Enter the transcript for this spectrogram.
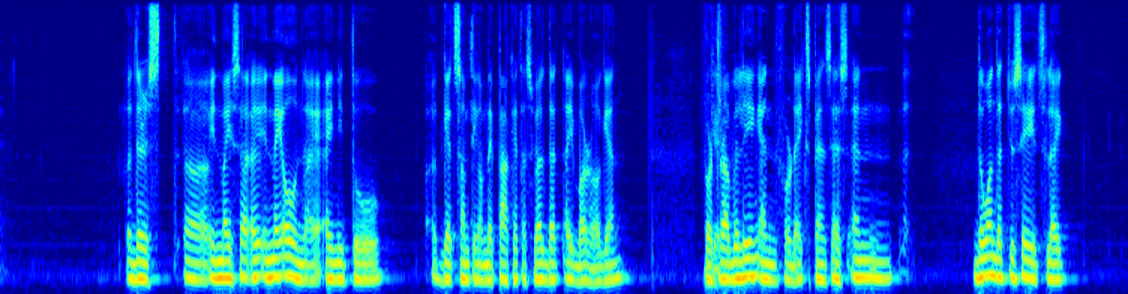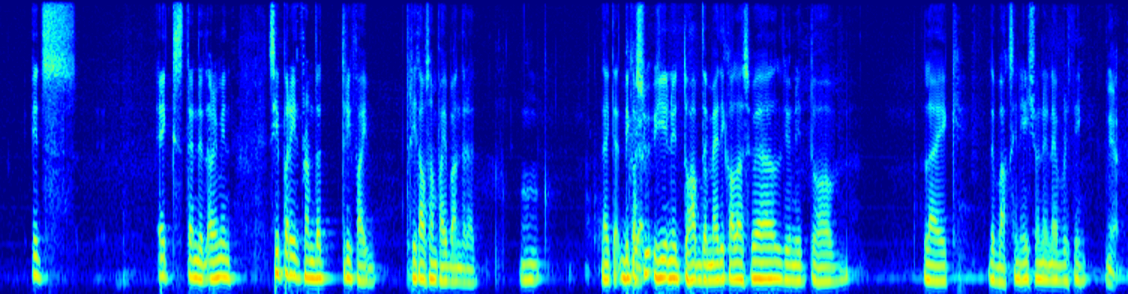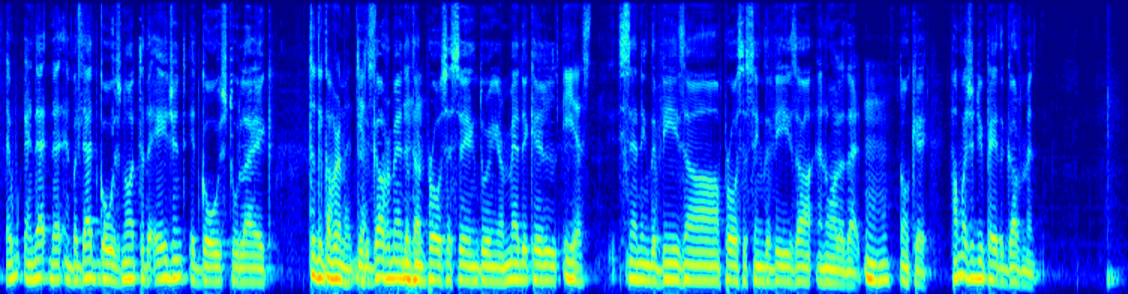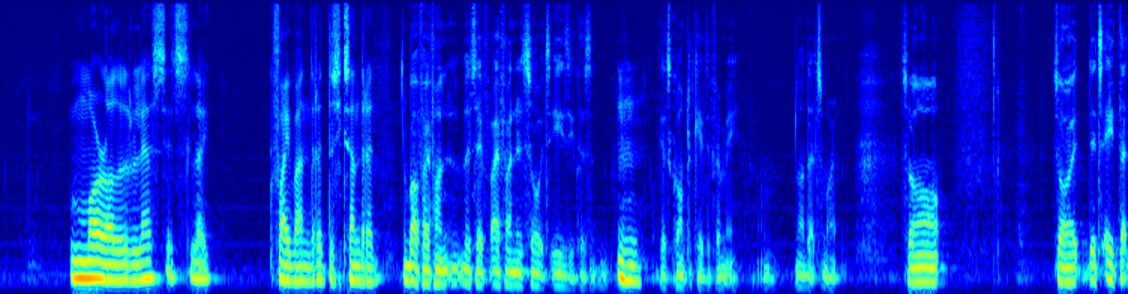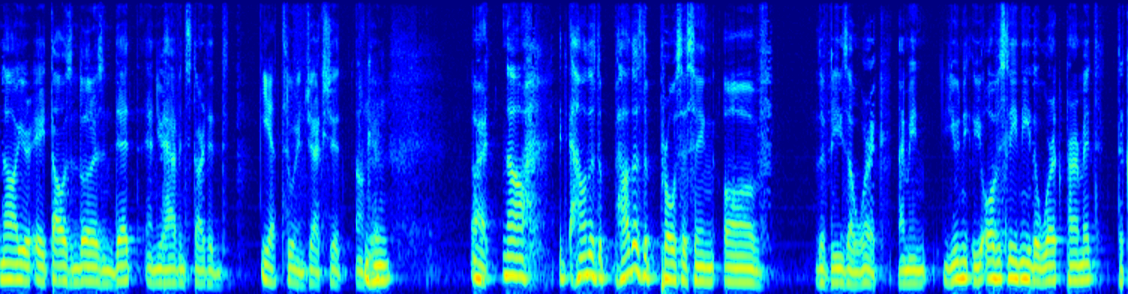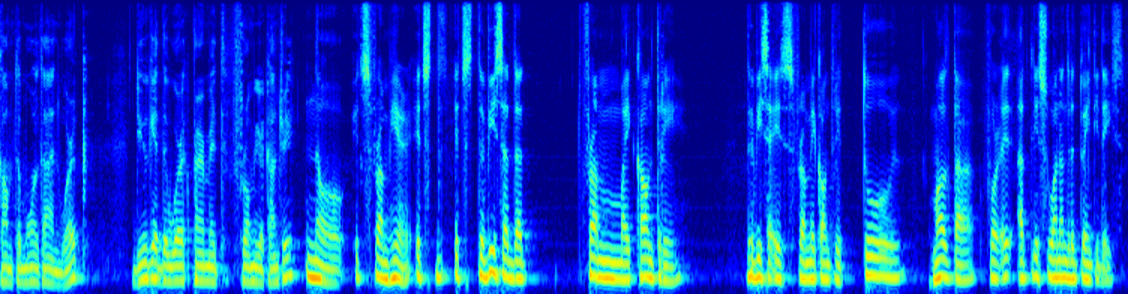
There's uh, in my uh, in my own. I, I need to uh, get something on my pocket as well that I borrow again for Okay. traveling and for the expenses. And the one that you say it's like it's extended. I mean, separate from the three five, three thousand five hundred. Like that because Yeah. you, you need to have the medical as well. You need to have like the vaccination and everything. Yeah, and, and that, that and, but that goes not to the agent; it goes to like To the government, to yes. the government that are Mhm. processing, doing your medical, Yes. sending the visa, processing the visa, and all of that. Mhm. Okay, how much did you pay the government? More or less, it's like 500 to 600. About five hundred. Let's say five hundred, so it's easy because Mhm. it gets complicated for me. I'm not that smart. So, so it- it's eight. Now you're eight thousand dollars in debt, and you haven't started Yet. doing jack shit. Okay. Mhm. All right. Now, how does the how does the processing of the visa work? I mean, you you obviously need a work permit to come to Malta and work. Do you get the work permit from your country? No, it's from here. It's it's the visa that from my country. The visa is from my country to Malta for at least 120 days.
